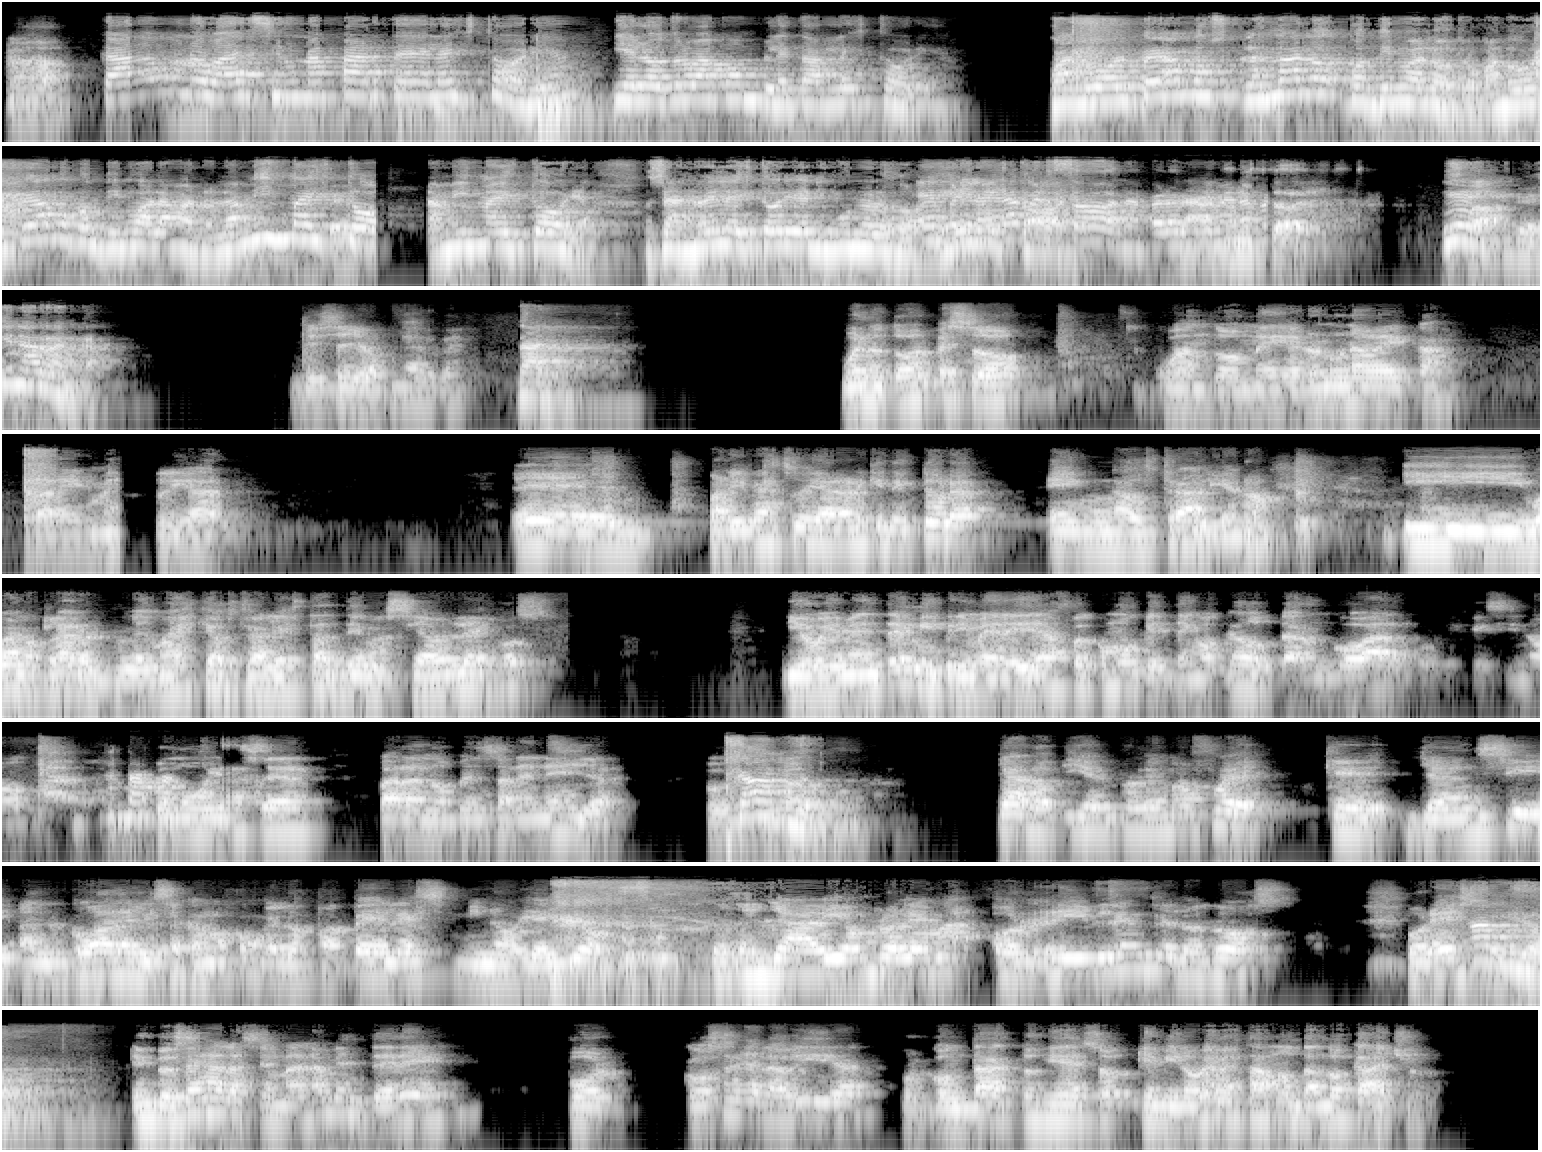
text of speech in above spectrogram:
Ajá. cada uno va a decir una parte de la historia y el otro va a completar la historia. Cuando golpeamos las manos, continúa el otro. Cuando golpeamos, continúa la mano. La misma historia, la misma historia. O sea, no es la historia de ninguno de los dos. En es la primera historia. persona, pero en primera persona. Bien, Va. ¿quién arranca? Dice yo. Dale. Dale. Bueno, todo empezó cuando me dieron una beca para irme a estudiar. Eh, para irme a estudiar arquitectura en Australia, ¿no? Y bueno, claro, el problema es que Australia está demasiado lejos. Y obviamente mi primera idea fue como que tengo que adoptar un koala, porque que si no, ¿cómo voy a hacer para no pensar en ella? Porque si no- Cambio. Claro, y el problema fue que ya en sí al koala le sacamos como que los papeles, mi novia y yo. Entonces ya había un problema horrible entre los dos. Por eso. Cambio. Entonces a la semana me enteré, por cosas de la vida, por contactos y eso, que mi novia me estaba montando cacho.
